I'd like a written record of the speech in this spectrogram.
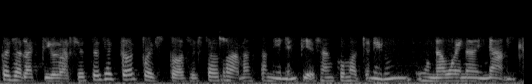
pues al activarse este sector, pues todas estas ramas también empiezan como a tener un- una buena dinámica.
